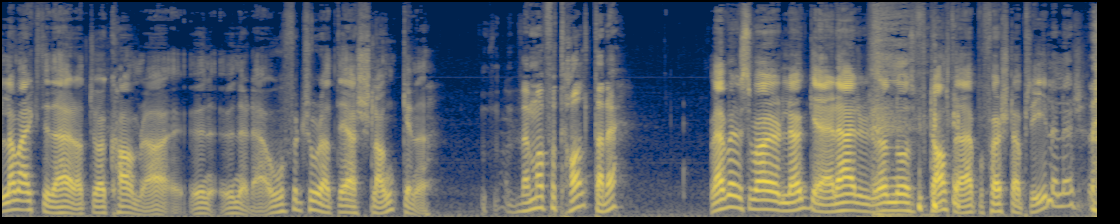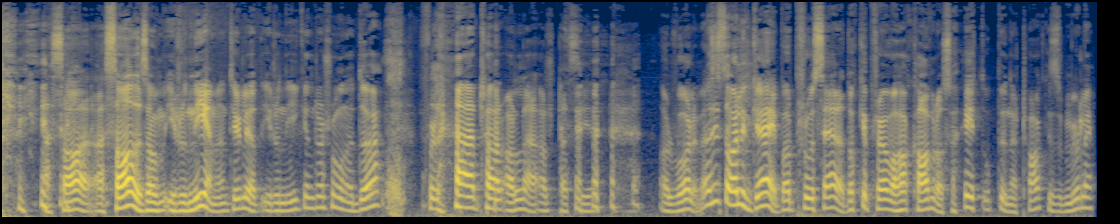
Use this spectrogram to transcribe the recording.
la merke til det her at du har kamera un, under deg. Hvorfor tror du at det er slankende? Hvem har fortalt deg det? Hvem er det som har løyet? Er det her Nå fortalte jeg det her på 1. april, eller? Jeg sa, jeg sa det som ironi, men tydelig at ironigenerasjonen er død. For det her tar alle alt jeg sier, alvorlig. Men jeg syns det var litt gøy. Bare provosere. Dere prøver å ha kamera så høyt opp under taket som mulig.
